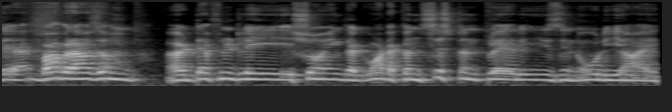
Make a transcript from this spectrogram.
the Babar Azam are definitely showing that what a consistent player he is in ODI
